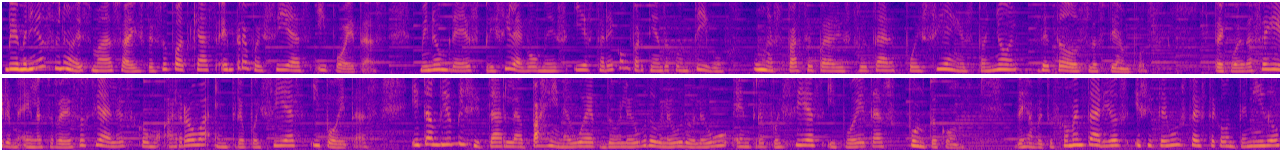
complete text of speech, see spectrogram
Bienvenidos una vez más a este su podcast entre poesías y poetas. Mi nombre es Priscila Gómez y estaré compartiendo contigo un espacio para disfrutar poesía en español de todos los tiempos. Recuerda seguirme en las redes sociales como arroba entre poesías y poetas y también visitar la página web www.entrepoesiasypoetas.com. Déjame tus comentarios y si te gusta este contenido,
